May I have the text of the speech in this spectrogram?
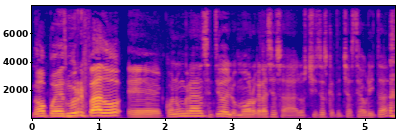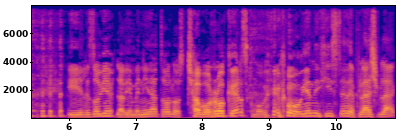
No, pues muy rifado, eh, con un gran sentido del humor gracias a los chistes que te echaste ahorita. Y les doy bien- la bienvenida a todos los chavos rockers, como, bien- como bien dijiste, de Flash Black.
